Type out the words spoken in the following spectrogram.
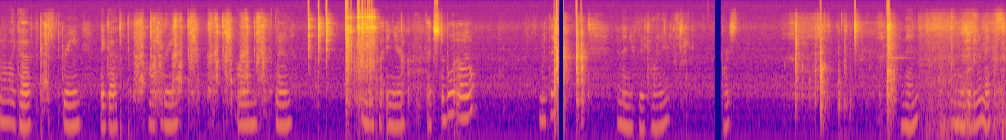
kind of like a green, like a hot green. Um, then you to put in your vegetable oil with it, and then your food coloring, of course. And then I'm going to give it a mix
